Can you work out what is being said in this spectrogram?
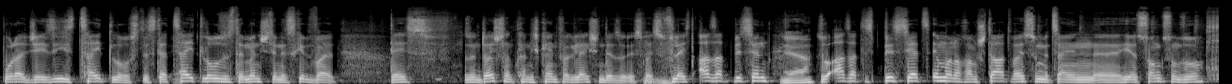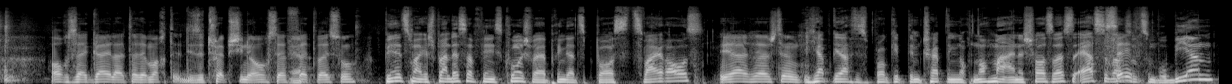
Bruder, Jay-Z ist zeitlos. Das ist der zeitloseste Mensch, den es gibt, weil der ist, also in Deutschland kann ich keinen vergleichen, der so ist, weißt du. Vielleicht Azad bisschen. Ja. So Azad ist bis jetzt immer noch am Start, weißt du, mit seinen äh, hier Songs und so. Auch sehr geil, Alter. Der macht diese Trap-Schiene auch sehr fett, weißt du. Bin jetzt mal gespannt, deshalb finde ich es komisch, weil er bringt jetzt Boss 2 raus. Ja, ja, stimmt. Ich habe gedacht, ich so, Bro, gib dem Trap-Ding noch, noch mal eine Chance. Weißt du, der erste war so zum Probieren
